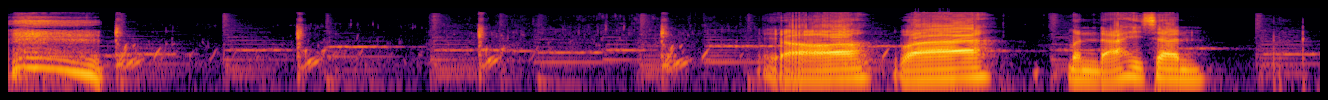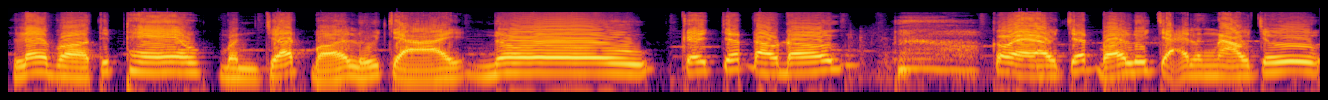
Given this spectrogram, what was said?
Dạ và mình đã hy sinh. Level tiếp theo, Mình chết bởi lửa chạy. No, Cái chết đau đớn. Các bạn nào chết bởi lửa chạy lần nào chứ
